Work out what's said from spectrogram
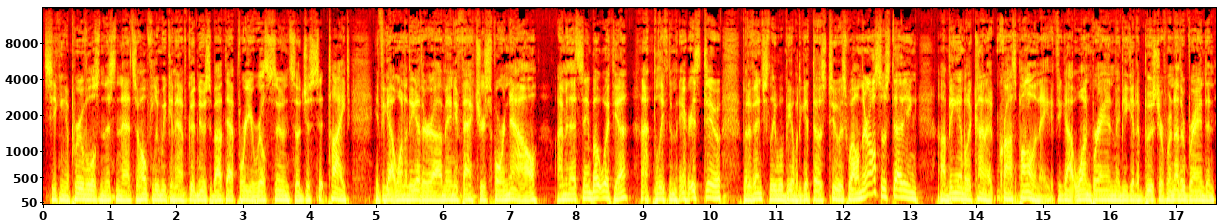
seeking approvals and this and that. So hopefully we can have good news about that for you real soon. So just sit tight if you got one of the other uh, manufacturers for now. I'm in that same boat with you. I believe the mayor is too, but eventually we'll be able to get those two as well. And they're also studying uh, being able to kind of cross pollinate. If you got one brand, maybe you get a booster from another brand and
